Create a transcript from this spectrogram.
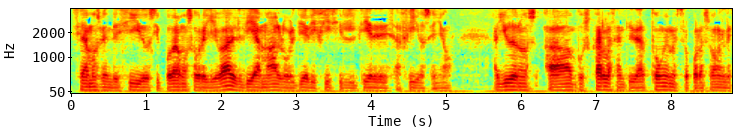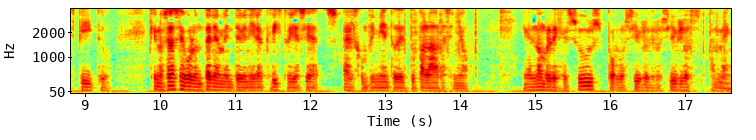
seamos bendecidos y podamos sobrellevar el día malo, el día difícil, el día de desafío, Señor. Ayúdanos a buscar la santidad, pon en nuestro corazón el Espíritu que nos hace voluntariamente venir a Cristo y hacia el cumplimiento de tu palabra, Señor. En el nombre de Jesús, por los siglos de los siglos. Amén.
